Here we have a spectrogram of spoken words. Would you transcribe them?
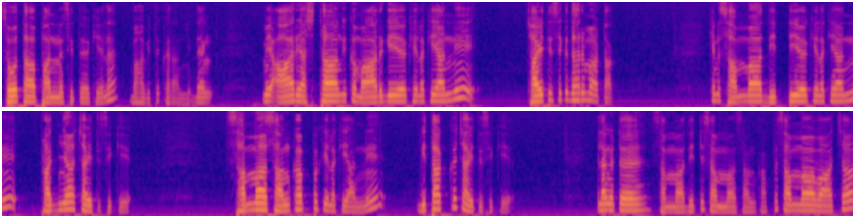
සෝතාපන්න සිත කියලා භාවිත කරන්නේ. දැන් මේ ආර්ය අෂ්ටාංගික මාර්ගය කියලා කියන්නේ චෛතසික ධර්ම 8ක්. කියන්නේ සම්මා දිට්ඨිය කියලා කියන්නේ ප්‍රඥා චෛතසිකය. සම්මා සංකප්ප කියලා කියන්නේ විතක්ක චෛතසිකය. ඊළඟට සම්මා දිට්ඨි සම්මා සංකප්ප සම්මා වාචා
